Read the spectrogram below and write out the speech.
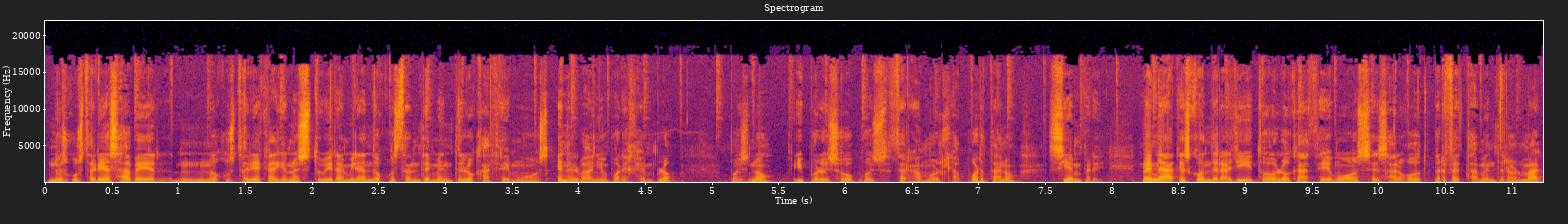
Nos gustaría saber, nos gustaría que alguien nos estuviera mirando constantemente lo que hacemos en el baño, por ejemplo. Pues no, y por eso pues cerramos la puerta, ¿no? Siempre. No hay nada que esconder allí, todo lo que hacemos es algo perfectamente normal.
